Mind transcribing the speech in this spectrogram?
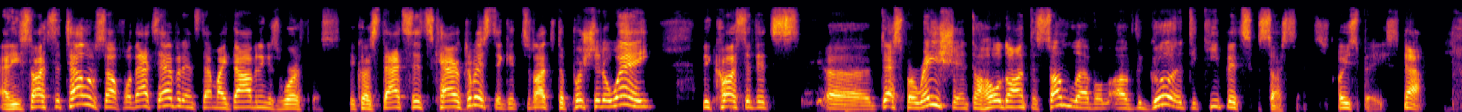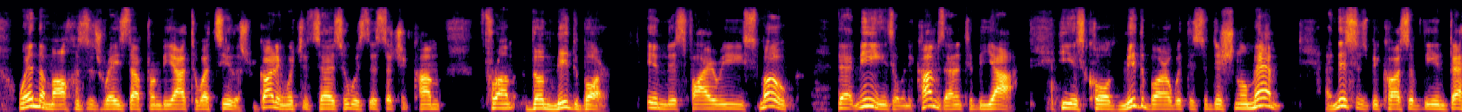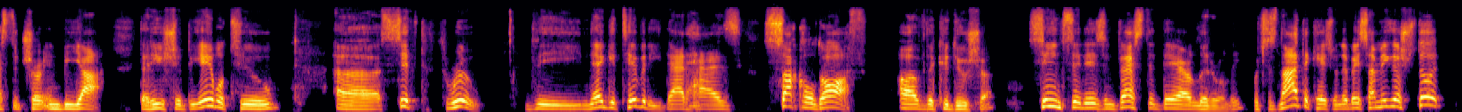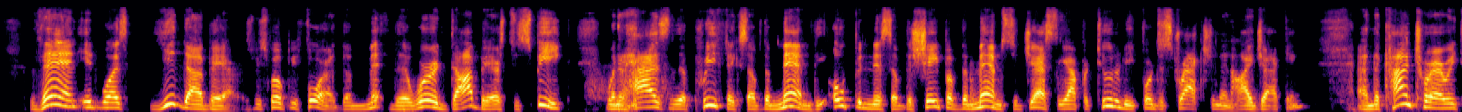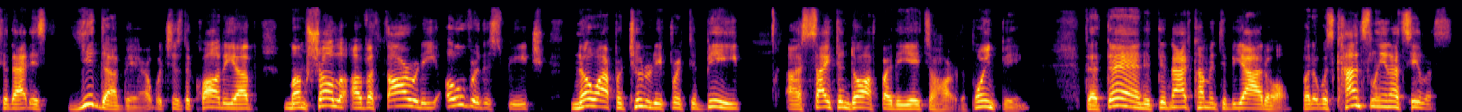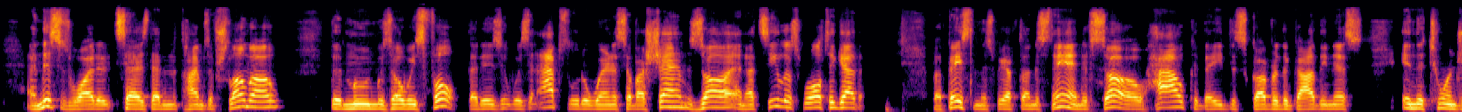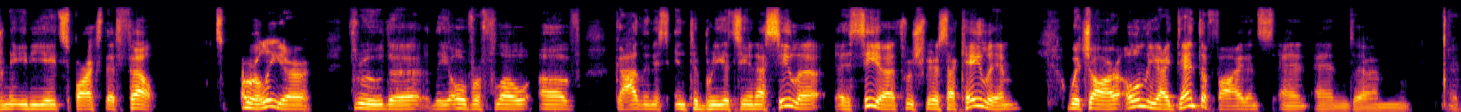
And he starts to tell himself, well, that's evidence that my davening is worthless because that's its characteristic. It starts to push it away because of its uh, desperation to hold on to some level of the good to keep its sustenance, or space. Now, when the Malchus is raised up from Biyah to Atzilus, regarding which it says, Who is this that should come from the midbar in this fiery smoke? That means that when he comes out into Biyah, he is called midbar with this additional mem. And this is because of the investiture in Biyah, that he should be able to uh, sift through the negativity that has suckled off of the Kedusha, since it is invested there literally, which is not the case when the Beis Hamikdash stood. Then it was yidaber, as we spoke before. The, the word daber is to speak when it has the prefix of the mem, the openness of the shape of the mem suggests the opportunity for distraction and hijacking. And the contrary to that is yidaber, which is the quality of mamshala, of authority over the speech, no opportunity for it to be uh, siphoned off by the Yetzirah. The point being that then it did not come into Biyah at all, but it was constantly in Atzilus. And this is what it says that in the times of Shlomo, the moon was always full. That is, it was an absolute awareness of Hashem, Zah, and Atzilus were all together. But based on this, we have to understand if so, how could they discover the godliness in the 288 sparks that fell earlier through the, the overflow of godliness into Briatzi and Asila, Asiya through Shviras HaKelim, which are only identified and, and, and um,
